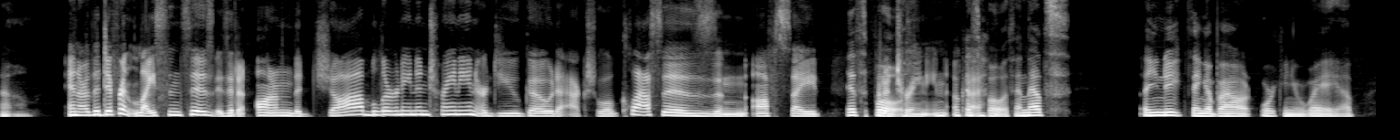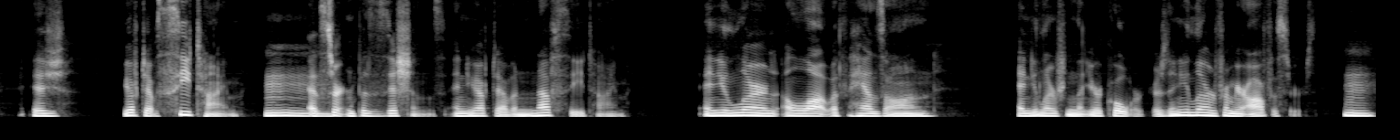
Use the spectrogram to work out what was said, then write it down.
um, And are the different licenses, is it an on the job learning and training, or do you go to actual classes and offsite it's both. training? Okay. It's both, and that's a unique thing about working your way up is you have to have sea time at Mm. certain positions, and you have to have enough sea time, and you learn a lot with hands-on, and you learn from the, your coworkers, and you learn from your officers. Mm.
